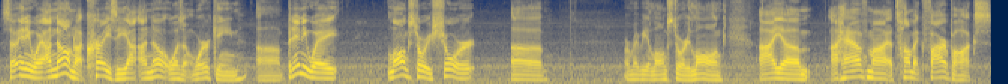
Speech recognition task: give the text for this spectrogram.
So anyway, I know I'm not crazy. I, I know it wasn't working, uh, but anyway, long story short, uh, or maybe a long story long, I um, I have my atomic firebox,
